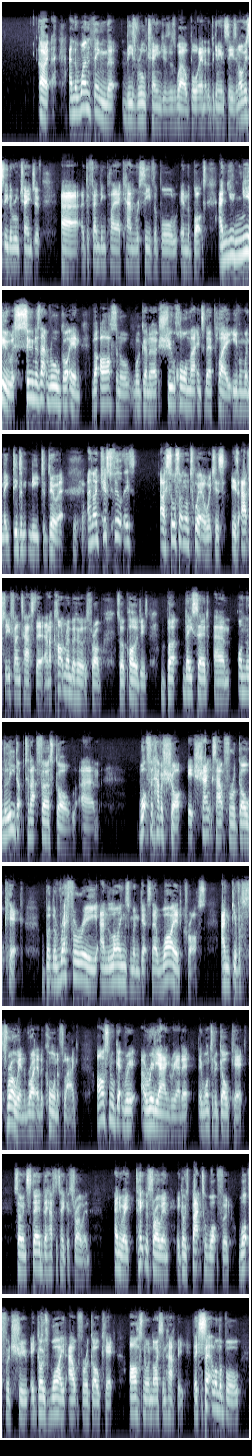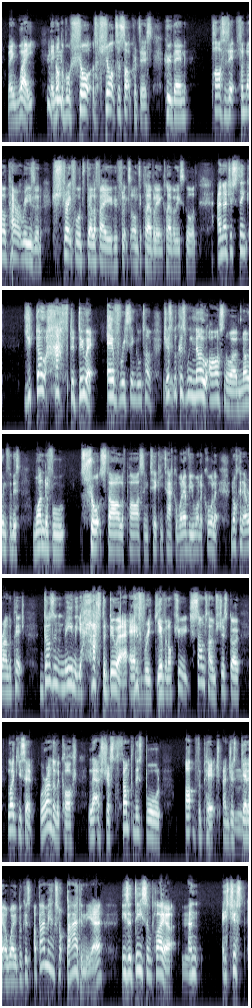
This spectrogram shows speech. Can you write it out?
All right. And the one thing that these rule changes as well brought in at the beginning of the season, obviously the rule change of uh, a defending player can receive the ball in the box. And you knew as soon as that rule got in that Arsenal were going to shoehorn that into their play, even when they didn't need to do it. Yeah. And I just feel it's. I saw something on Twitter which is is absolutely fantastic, and I can't remember who it was from, so apologies. But they said um, on the lead up to that first goal, um, Watford have a shot. It shanks out for a goal kick, but the referee and linesman gets their wired cross and give a throw in right at the corner flag. Arsenal get re- are really angry at it. They wanted a goal kick, so instead they have to take a throw in. Anyway, take the throw in. It goes back to Watford. Watford shoot. It goes wide out for a goal kick. Arsenal are nice and happy. They settle on the ball. They wait. They knock the ball short, short to Sokratis, who then passes it for no apparent reason straight forward to Deulofeu, who flicks it onto Cleverley, and Cleverley scores. And I just think you don't have to do it every single time. Just because we know Arsenal are known for this wonderful short style of passing, ticky tack, or whatever you want to call it, knocking it around the pitch, doesn't mean that you have to do it at every given opportunity. Sometimes just go, like you said, we're under the cosh. Let us just thump this ball up the pitch and just mm. get it away because Aubameyang's not bad in the air. He's a decent player, mm. and it's just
